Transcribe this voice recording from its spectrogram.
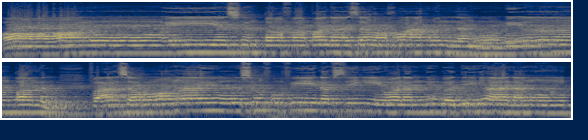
قالوا يسرق فقد سرق أخ له من قبل فأسرها يوسف في نفسه ولم يبدها لهم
